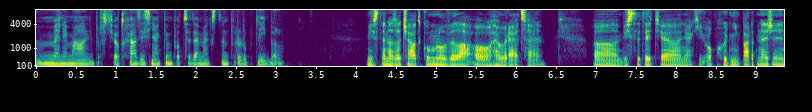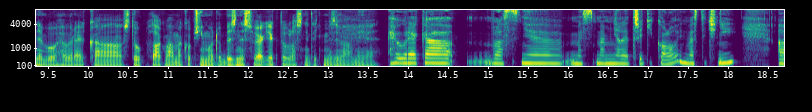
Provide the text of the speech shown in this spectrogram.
minimálně prostě odchází s nějakým pocitem, jak se ten produkt líbil. Vy jste na začátku mluvila o Heuréce. Uh, vy jste teď uh, nějaký obchodní partneři nebo Heureka vstoupila k vám jako přímo do biznesu? Jak, jak to vlastně teď mezi vámi je? Heureka vlastně, my jsme měli třetí kolo investiční, uh,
